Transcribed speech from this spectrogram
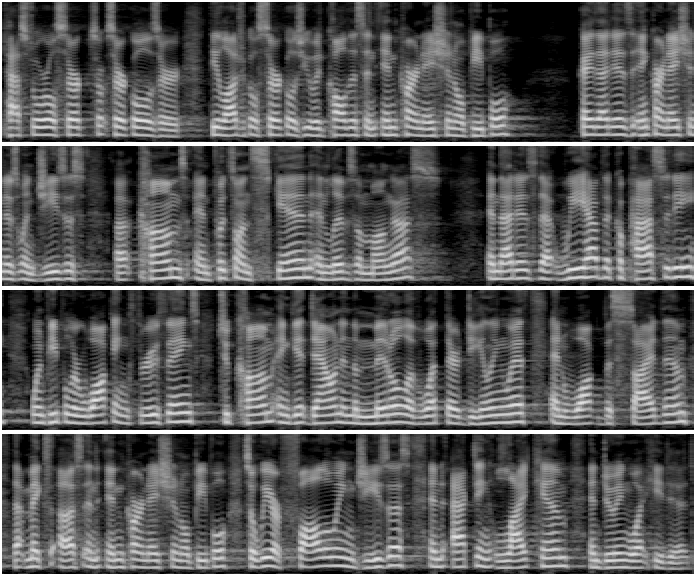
pastoral cir- circles or theological circles, you would call this an incarnational people. Okay, that is, incarnation is when Jesus uh, comes and puts on skin and lives among us. And that is that we have the capacity when people are walking through things to come and get down in the middle of what they're dealing with and walk beside them. That makes us an incarnational people. So we are following Jesus and acting like him and doing what he did,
